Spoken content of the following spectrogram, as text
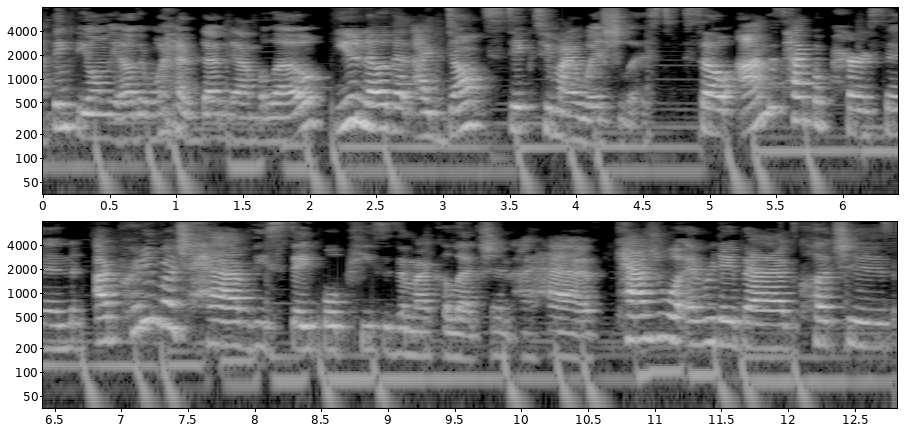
I think the only other one I've done down below, you know that I don't stick to my wish list. So I'm the type of person, I pretty much have these staple pieces in my collection. I have casual everyday bags, clutches,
